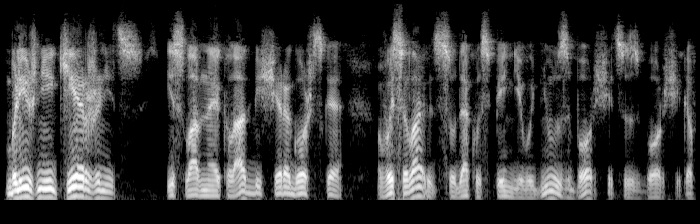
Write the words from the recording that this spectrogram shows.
ближний Керженец и славное кладбище Рогожское высылают сюда к Успеньеву дню сборщиц и сборщиков.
